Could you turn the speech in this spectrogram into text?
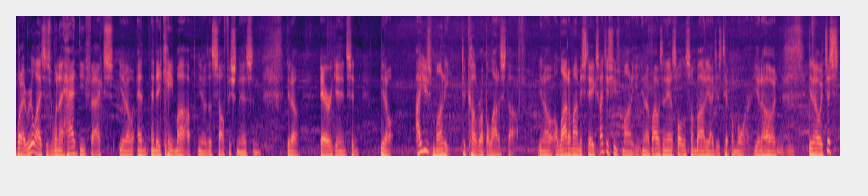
what I realized is when I had defects, you know, and and they came up, you know, the selfishness and you know, arrogance and you know, I use money to cover up a lot of stuff. You know, a lot of my mistakes, I just use money. You know, if I was an asshole to somebody, I just tip them more. You know, and mm-hmm. you know, it just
